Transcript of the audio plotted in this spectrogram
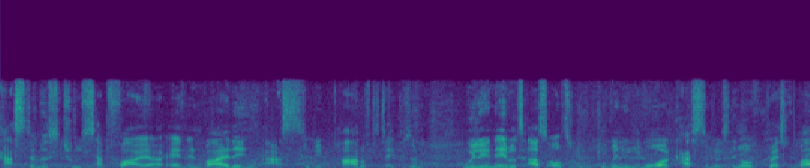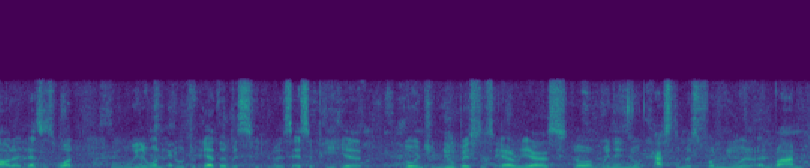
customers to Sapphire and inviting us to be part of this ecosystem really enables us also to, to win more customers, no question about it. And this is what we really want to do together with, with SAP here, go into new business areas, go and winning new customers for new environment,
